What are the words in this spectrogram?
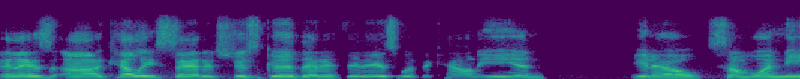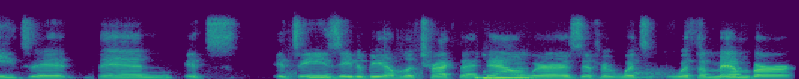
And as uh, Kelly said, it's just good that if it is with the county and, you know, someone needs it, then it's, it's easy to be able to track that down. Whereas if it was with a member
